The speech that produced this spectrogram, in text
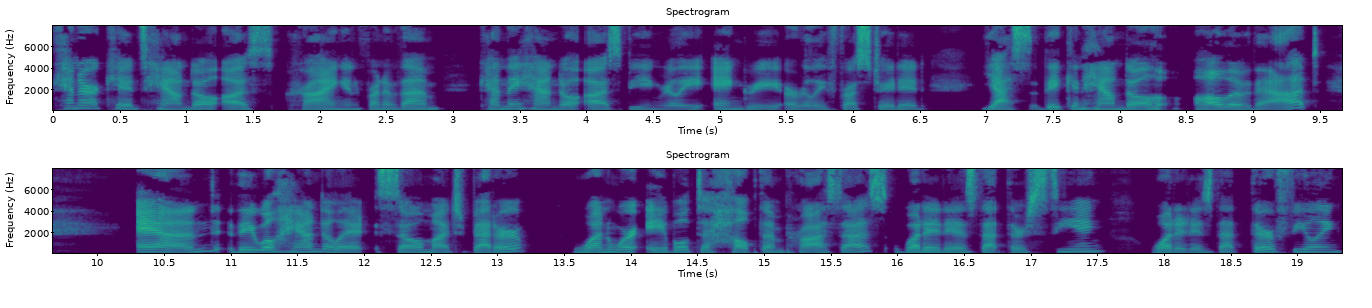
can our kids handle us crying in front of them? Can they handle us being really angry or really frustrated? Yes, they can handle all of that. And they will handle it so much better when we're able to help them process what it is that they're seeing, what it is that they're feeling,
